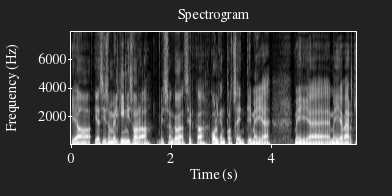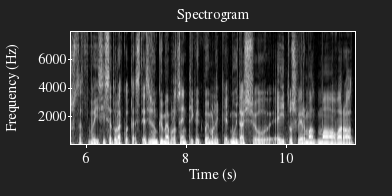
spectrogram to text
ja, ja siis on meil kinnisvara, mis on ka circa kolmkümmend protsenti meie, meie, meie väärtustest või sissetulekutest ja siis on kümme protsenti kõikvõimalikke muid asju, ehitusfirmad, maavarad,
